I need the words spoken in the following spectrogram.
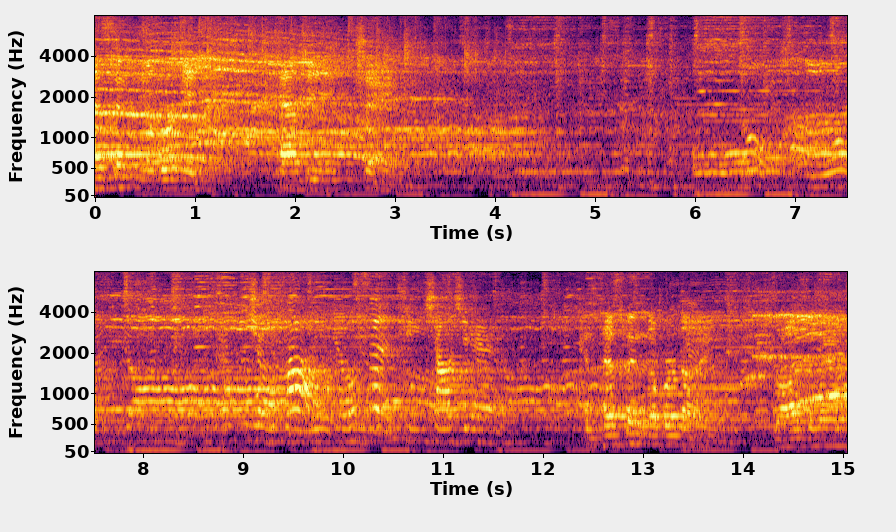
contestant number eight, Kathy Chang. Contestant number nine, Rosalind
